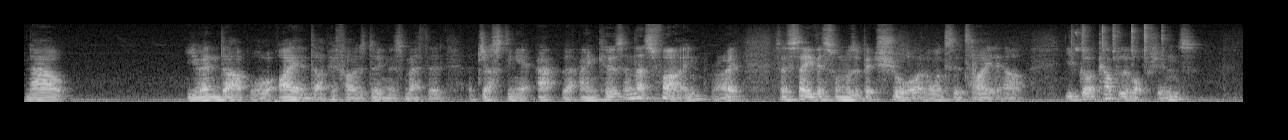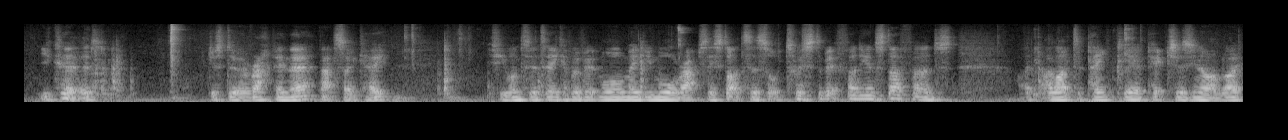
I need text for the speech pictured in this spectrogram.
Now, you end up, or I end up if I was doing this method, adjusting it at the anchors, and that's fine, right? So say this one was a bit short and I wanted to tighten it up. You've got a couple of options. You could just do a wrap in there, that's okay. If you wanted to take up a bit more, maybe more wraps, they start to sort of twist a bit funny and stuff, and just I, I, like to paint clear pictures, you know, I'm like,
